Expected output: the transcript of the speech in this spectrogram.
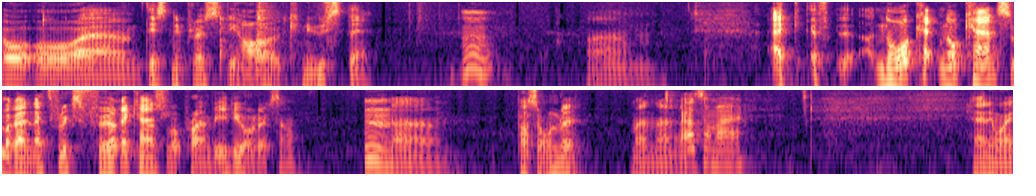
og, og uh, Disney Pluss, de har knust det. Mm. Um, jeg, if, nå, nå canceler jeg Netflix før jeg canceler Prime Video, liksom. Um, personlig. Men Mm. Ja, samme her. anyway.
